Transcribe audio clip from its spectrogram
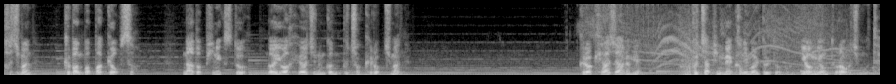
하지만 그 방법밖에 없어. 나도 피닉스도 너희와 헤어지는 건 무척 괴롭지만 그렇게 하지 않으면 붙잡힌 메카니멀들도 영영 돌아오지 못해.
